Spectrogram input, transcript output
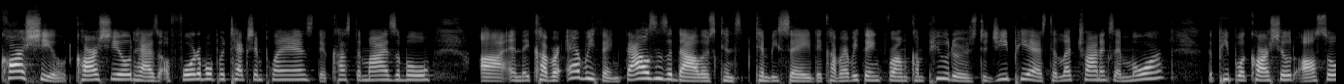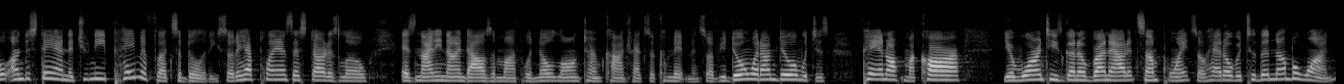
Car Shield. Car Shield has affordable protection plans. They're customizable, uh, and they cover everything. Thousands of dollars can can be saved. They cover everything from computers to GPS to electronics and more. The people at Car Shield also understand that you need payment flexibility, so they have plans that start as low as ninety nine dollars a month with no long term contracts or commitments. So if you're doing what I'm doing, which is paying off my car. Your warranty is going to run out at some point, so head over to the number one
